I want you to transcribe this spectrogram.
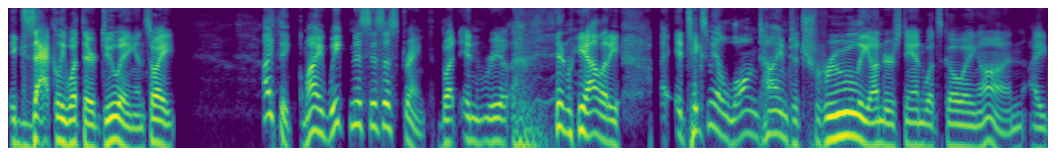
exactly what they're doing and so i I think my weakness is a strength, but in real in reality, it takes me a long time to truly understand what's going on. I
